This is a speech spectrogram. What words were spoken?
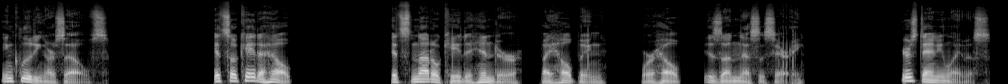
including ourselves. It's okay to help. It's not okay to hinder by helping where help is unnecessary. Here's Daniel Amos.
